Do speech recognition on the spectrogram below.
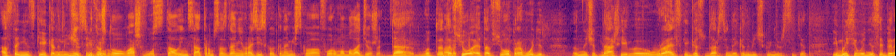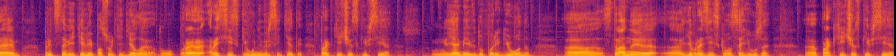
Астанинский экономический Имеется в виду, форум. что ваш ВУЗ стал инициатором создания Евразийского экономического форума молодежи. Да, вот это все, это все проводит значит, наш Уральский государственный экономический университет. И мы сегодня собираем представителей, по сути дела, российские университеты, практически все, я имею в виду по регионам, э, страны э, Евразийского союза, э, практически все,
